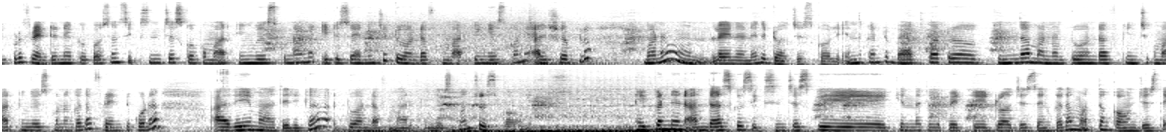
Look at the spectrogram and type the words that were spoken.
ఇప్పుడు ఫ్రంట్ నెక్ కోసం సిక్స్ ఇంచెస్కి ఒక మార్కింగ్ వేసుకున్నాను. ఇటు సైడ్ నుంచి టూ అండ్ హాఫ్ మార్కింగ్ వేసుకొని ఎల్ షేప్లో మనం లైన్ అనేది డ్రా చేసుకోవాలి. ఎందుకంటే బ్యాక్ పార్ట్ కింద మనం టూ అండ్ హాఫ్ ఇంచుకి మార్కింగ్ వేసుకున్నాం కదా ఫ్రంట్ కూడా అదే మాదిరిగా టూ అండ్ హాఫ్ మార్కింగ్ వేసుకొని చూసుకోవాలి. ఇక్కడ నేను అందాజ్గా సిక్స్ ఇంచెస్కి కిందకి పెట్టి డ్రా చేశాను కదా మొత్తం కౌంట్ చేస్తే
